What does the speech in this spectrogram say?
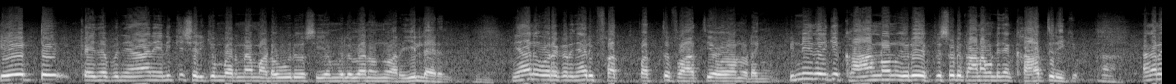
കേട്ട് കഴിഞ്ഞപ്പോൾ ഞാൻ എനിക്ക് ശരിക്കും പറഞ്ഞാൽ മടവൂരോ സി എം വലുതാനോ ഒന്നും അറിയില്ലായിരുന്നു. ഞാൻ ഓരോക്കെ ഞാൻ ഒരു പത്ത് ഫാത്തിയ ഓടാൻ തുടങ്ങി. പിന്നെ ഇതെനിക്ക് കാണണമെന്ന് ഒരു എപ്പിസോഡ് കാണാൻ വേണ്ടി ഞാൻ കാത്തിരിക്കും. അങ്ങനെ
